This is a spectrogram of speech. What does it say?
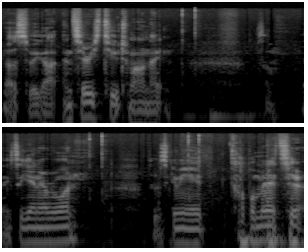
What else do we got? And series two tomorrow night. So thanks again, everyone. So just give me a couple minutes here.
